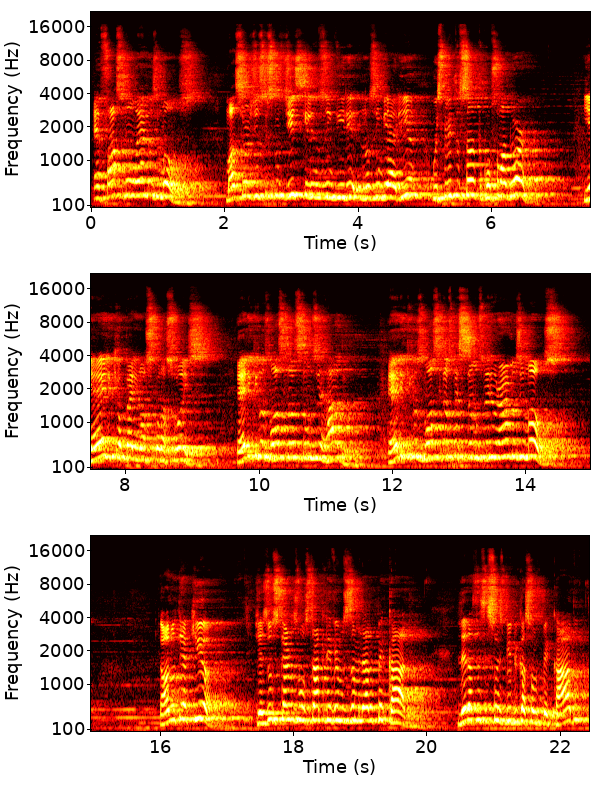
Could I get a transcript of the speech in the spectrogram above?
É fácil, não é, meus irmãos? Mas o Senhor Jesus Cristo disse que Ele nos enviaria, nos enviaria o Espírito Santo, o Consolador. E é Ele que opera em nossos corações. É Ele que nos mostra que nós estamos errados. É Ele que nos mostra que nós precisamos melhorar, meus irmãos. Eu anotei aqui, ó. Jesus quer nos mostrar que devemos examinar o pecado, ler as descrições bíblicas sobre o pecado,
